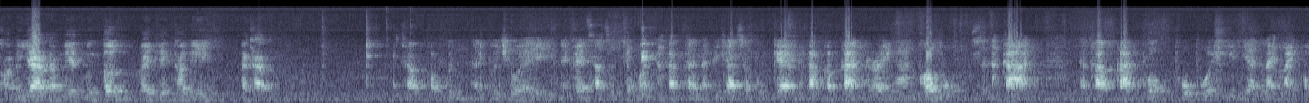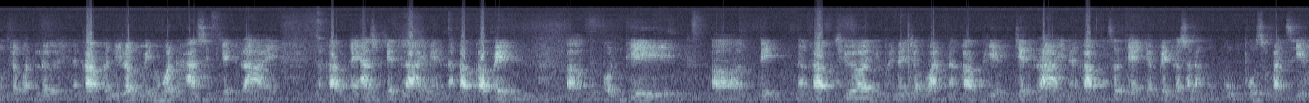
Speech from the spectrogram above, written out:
ขออนุญาตนำเรียนเบื้องต้นไว้เพียงเท่านี้นะครับครับขอบคุณท่านผู้ช่วยในแพทย์สาธารณสุขจังหวัดนะครับท่านอภิชาติสมบุญแก้วนะครับกับการรายงานข้อมูลสถานการณ์นะครับ การพบผู้ป่วยยืนยันรายใหม่ของจังหวัดเลยนะครับวันนี้เราก็มีทั้งหมด 57 รายนะครับใน 57 รายเนี่ยนะครับก็เป็นบุคคลที่ ติดนะครับเชื้ออยู่ภายในจังหวัดนะครับเพียง 7 รายนะครับส่วนใหญ่จะเป็นลักษณะของกลุ่มผู้สัมผัสเสี่ยง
